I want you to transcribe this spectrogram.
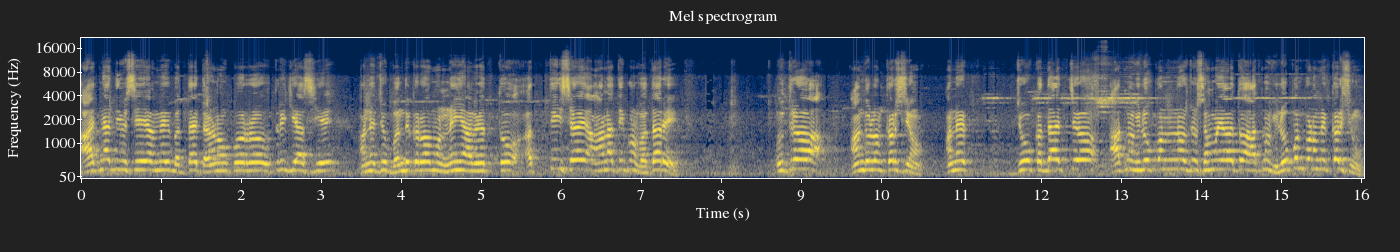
આજના દિવસે અમે બધા ધરણા ઉપર ઉતરી ગયા છીએ અને જો બંધ કરવામાં નહીં આવે તો અતિશય આનાથી પણ વધારે ઉગ્ર આંદોલન કરશું. અને જો કદાચ આત્મવિલોપનનો જો સમય આવે તો આત્મવિલોપન પણ અમે કરીશું.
